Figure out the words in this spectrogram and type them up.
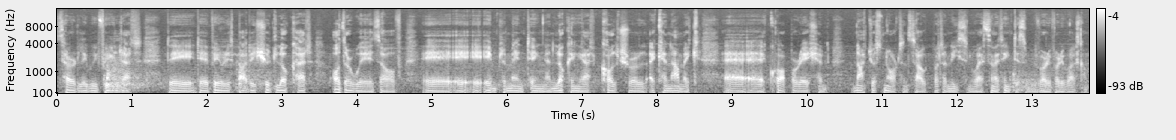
thirdly, we feel that the, the various bodies should look at other ways of uh, implementing and looking at cultural, economic uh, cooperation, not just north and south, but on east and west. And I think this would be very, very welcome.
